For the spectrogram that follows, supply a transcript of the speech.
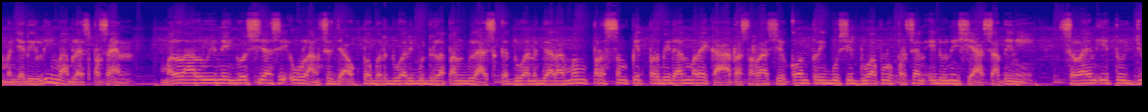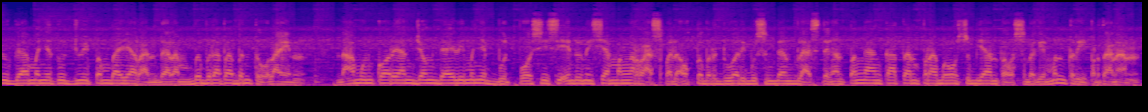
menjadi 15%. Melalui negosiasi ulang sejak Oktober 2018, kedua negara mempersempit perbedaan mereka atas rasio kontribusi 20% Indonesia saat ini. Selain itu juga menyetujui pembayaran dalam beberapa bentuk lain. Namun Korean Jong Daily menyebut posisi Indonesia mengeras pada Oktober 2019 dengan pengangkatan Prabowo Subianto sebagai Menteri Pertahanan.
